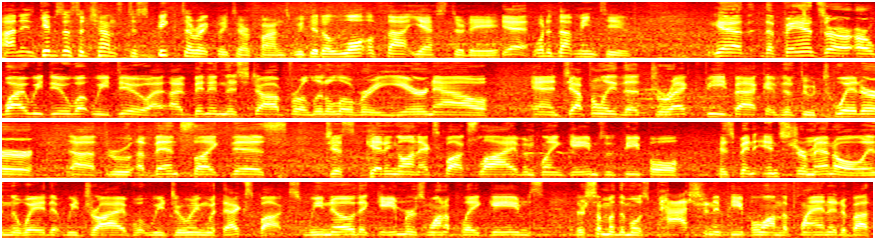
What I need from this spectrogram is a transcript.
and it gives us a chance to speak directly to our fans. We did a lot of that yesterday. Yeah. What did that mean to you? Yeah, the fans are, are why we do what we do. I, I've been in this job for a little over a year now, and definitely the direct feedback either through Twitter, uh, through events like this, just getting on Xbox Live and playing games with people has been instrumental in the way that we drive what we're doing with Xbox. We know that gamers want to play games. They're some of the most passionate people on the planet about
